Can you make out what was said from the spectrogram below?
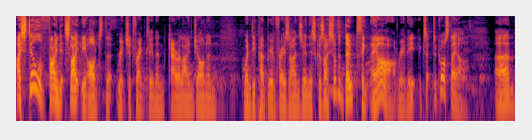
I still find it slightly odd that Richard Franklin and Caroline John and Wendy Padbury and Frazer Hines are in this because I sort of don't think they are really, except of course they are. Um,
